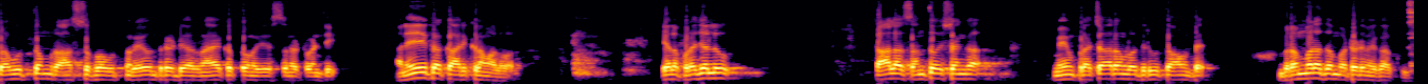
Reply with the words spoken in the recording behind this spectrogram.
ప్రభుత్వం రాష్ట్ర ప్రభుత్వం రేవంత్ రెడ్డి గారి నాయకత్వంలో చేస్తున్నటువంటి అనేక కార్యక్రమాల వల్ల. ఇలా ప్రజలు చాలా సంతోషంగా మేము ప్రచారంలో తిరుగుతూ ఉంటే బ్రహ్మరథం పట్టడమే కాకుండా.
